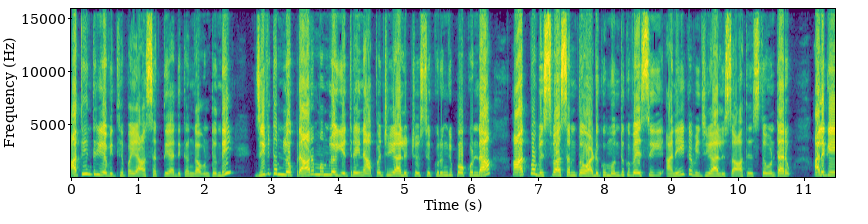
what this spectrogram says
అతీంద్రియ విద్యపై ఆసక్తి అధికంగా ఉంటుంది. జీవితంలో ప్రారంభంలో ఎదురైన అపజయాలు చూసి కురుంగిపోకుండా ఆత్మవిశ్వాసంతో అడుగు ముందుకు వేసి అనేక విజయాలు సాధిస్తూ ఉంటారు. అలాగే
